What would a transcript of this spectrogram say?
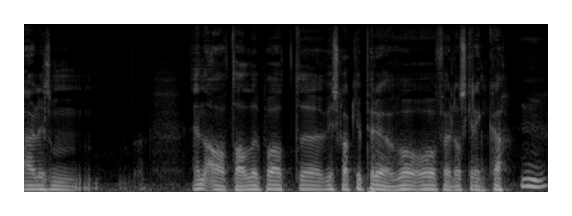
er det liksom en avtale på at uh, vi skal ikke prøve å, å føle oss krenka. mm,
